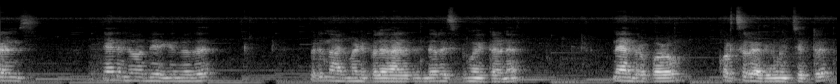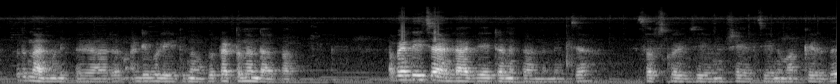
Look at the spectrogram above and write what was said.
ഫ്രണ്ട്സ് ഞാൻ ഇന്ന് വന്നിരിക്കുന്നത് ഒരു നാല് മണി പലഹാരത്തിന്റെ റെസിപ്പിയുമായിട്ടാണ് നേന്ത്രപ്പഴവും കുറച്ച് കറിയും വെച്ചിട്ട് ഒരു നാല് മണി പലഹാരം അടിപൊളിയായിട്ട് നമുക്ക് പെട്ടെന്ന് ഉണ്ടാക്കാം അപ്പോൾ എന്റെ ഈ ചാനൽ ആദ്യമായിട്ടാണ് കാണുന്നതെന്ന് വെച്ചാൽ സബ്സ്ക്രൈബ് ചെയ്യാനും ഷെയർ ചെയ്യാനും മറക്കരുത്.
